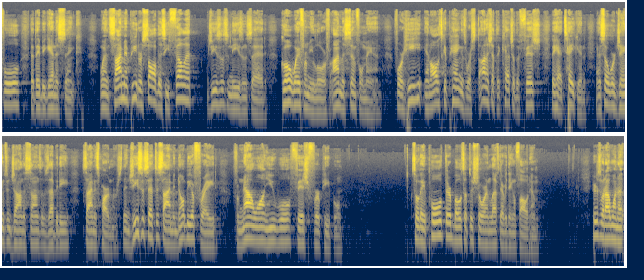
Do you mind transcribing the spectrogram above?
full that they began to sink. When Simon Peter saw this, he fell at Jesus' knees and said, Go away from me, Lord, for I'm a sinful man. For he and all his companions were astonished at the catch of the fish they had taken, and so were James and John, the sons of Zebedee, Simon's partners. Then Jesus said to Simon, Don't be afraid. From now on, you will fish for people. So they pulled their boats up to shore and left everything and followed him. Here's what I want to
